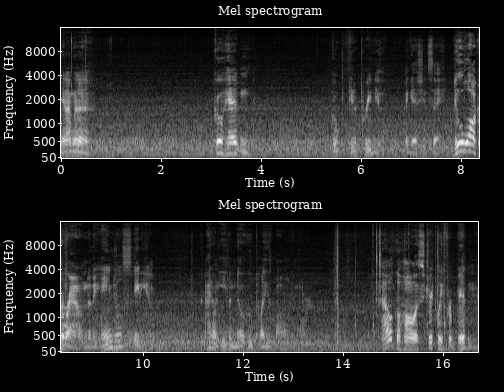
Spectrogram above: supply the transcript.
And I'm gonna go ahead and go get a preview, I guess you'd say. Do a walk around to the Angel Stadium. I don't even know who plays ball anymore. Alcohol is strictly forbidden.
